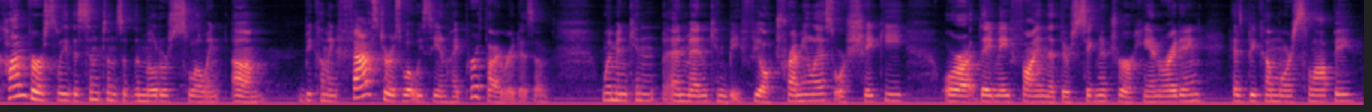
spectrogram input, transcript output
Conversely, the symptoms of the motor slowing, um, becoming faster is what we see in hyperthyroidism. Women can and men can be feel tremulous or shaky, or they may find that their signature or handwriting has become more sloppy.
